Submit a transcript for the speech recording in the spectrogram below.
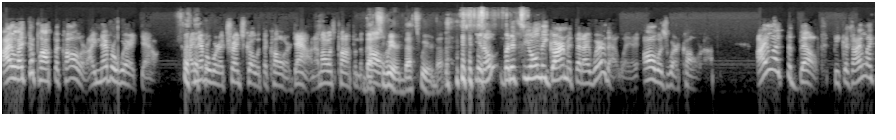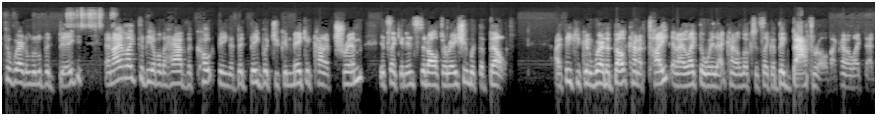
I like to pop the collar. I never wear it down. I never wear a trench coat with the collar down. I'm always popping the That's collar. That's weird. That's weird. you know. But it's the only garment that I wear that way. I always wear collar. I like the belt because I like to wear it a little bit big, and I like to be able to have the coat being a bit big, but you can make it kind of trim. It's like an instant alteration with the belt. I think you can wear the belt kind of tight, and I like the way that kind of looks. It's like a big bathrobe. I kind of like that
